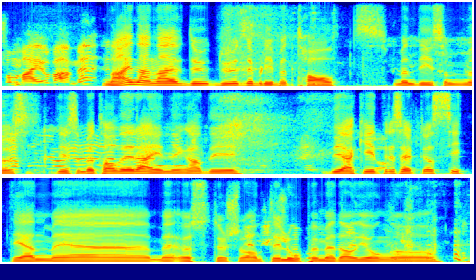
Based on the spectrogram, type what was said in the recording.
for meg å være med. Nei, nei, nei. Du, du, det blir betalt. Men de som, de som betaler regninga, de, de er ikke interessert i å sitte igjen med, med østers og antilopemedaljong og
